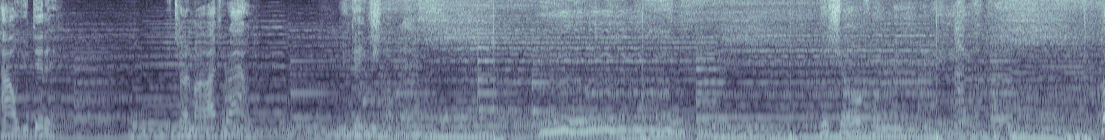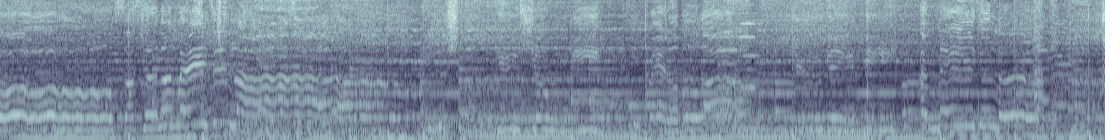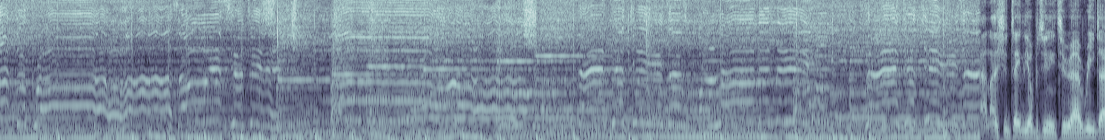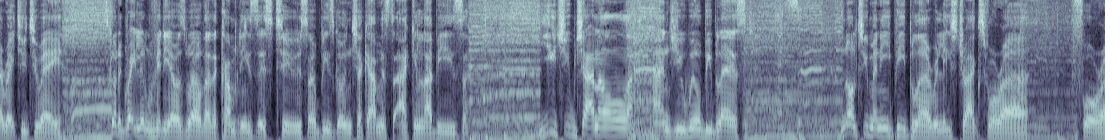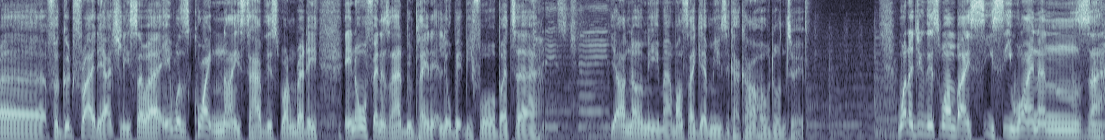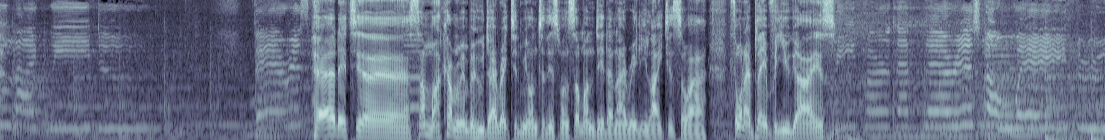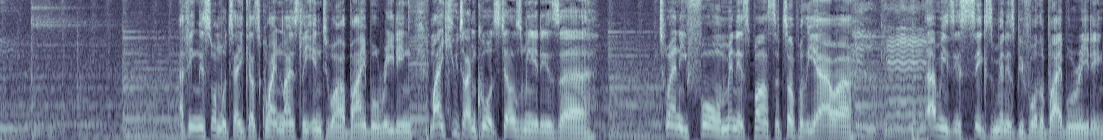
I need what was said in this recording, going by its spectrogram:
how you did it. You turned my life around. You gave me hope. Ooh, you showed for me. Oh, such an amazing love. You showed me incredible love. I should take the opportunity to uh, redirect you to a. It's got a great little video as well that accompanies this too. So please go and check out Mr. Akinlabi's YouTube channel, and you will be blessed. Not too many people uh, release tracks for uh, for uh, for Good Friday actually, so uh, it was quite nice to have this one ready. In all fairness, I had been playing it a little bit before, but uh, y'all know me, man. Once I get music, I can't hold on to it. Want to do this one by CeCe Winans. Heard it. Uh, some I can't remember who directed me onto this one. Someone did, and I really liked it, so I thought I'd play it for you guys. I think this one will take us quite nicely into our Bible reading. My Q time chords tells me it is uh, 24 minutes past the top of the hour. That means it's six minutes before the Bible reading.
